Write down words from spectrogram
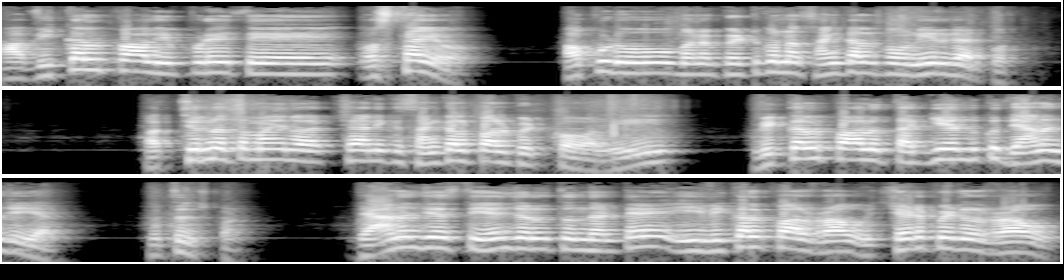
ఆ వికల్పాలు ఎప్పుడైతే వస్తాయో అప్పుడు మనం పెట్టుకున్న సంకల్పం నీరు గారిపోతుంది. అత్యున్నతమైన లక్ష్యానికి సంకల్పాలు పెట్టుకోవాలి. వికల్పాలు తగ్గేందుకు ధ్యానం చేయాలి. గుర్తుంచుకోండి. ధ్యానం చేస్తే ఏం జరుగుతుందంటే ఈ వికల్పాలు రావు చెడపీడలు రావు.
